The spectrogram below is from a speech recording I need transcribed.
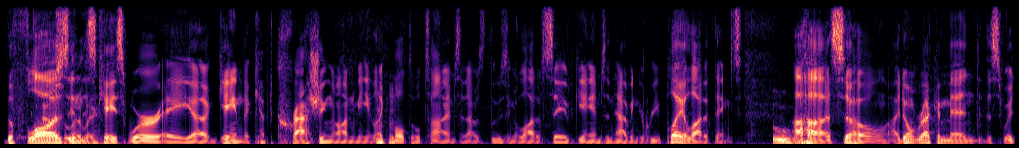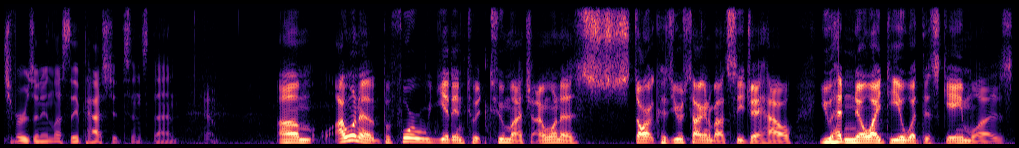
The flaws in this case were a uh, game that kept crashing on me like multiple times, and I was losing a lot of saved games and having to replay a lot of things. Uh, so I don't recommend the Switch version unless they patched it since then. Um, I want to before we get into it too much, I want to start because you were talking about CJ how you had no idea what this game was,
